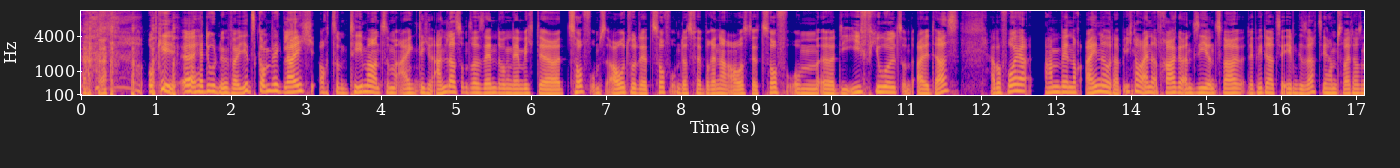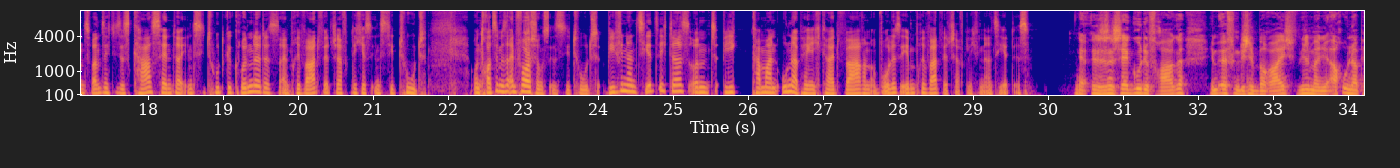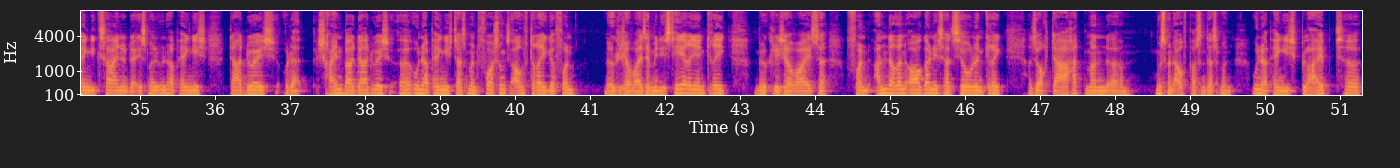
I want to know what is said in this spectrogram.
okay, äh, Herr Dudenhöfer, jetzt kommen wir gleich auch zum Thema und zum eigentlichen Anlass unserer Sendung, nämlich der Zoff ums Auto, der Zoff um das Verbrenner aus, der Zoff um äh, die E-Fuels und all das. Aber vorher haben wir noch eine oder habe ich noch eine Frage an Sie. Und zwar, der Peter hat es ja eben gesagt, Sie haben 2020 dieses Car Center Institut gegründet. Das ist ein privatwirtschaftliches Institut. Und trotzdem ist es ein Forschungsinstitut. Wie finanziert sich das und wie kann man Unabhängigkeit wahren, obwohl es eben privatwirtschaftlich finanziert ist? Ja, das ist eine sehr gute Frage. Im öffentlichen Bereich will man ja auch unabhängig sein und da ist man unabhängig dadurch oder scheinbar dadurch äh, unabhängig, dass man Forschungsaufträge von möglicherweise Ministerien kriegt, möglicherweise von anderen Organisationen kriegt. Also auch da hat man, äh, muss man aufpassen, dass man unabhängig bleibt. Äh,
